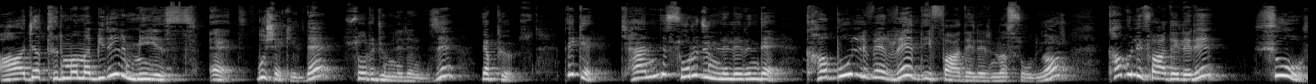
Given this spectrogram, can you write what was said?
Ağaca tırmanabilir miyiz? Evet bu şekilde soru cümlelerimizi yapıyoruz. Peki kendi soru cümlelerinde kabul ve red ifadeleri nasıl oluyor? Kabul ifadeleri sure,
